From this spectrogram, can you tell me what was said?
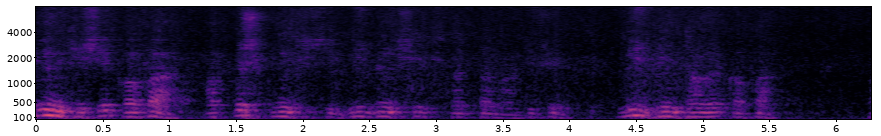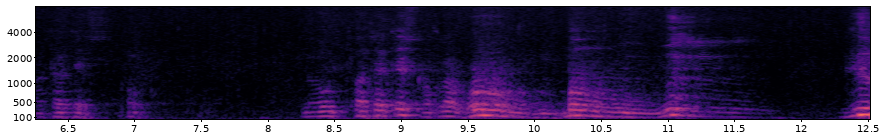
bin kişi kafa, 60 bin kişi, 100 bin kişilik statlar var. Düşün. 100 bin tane kafa. Patates. O patates koklar. Gür.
